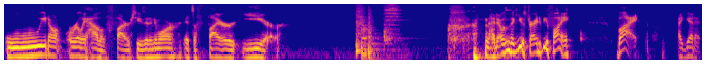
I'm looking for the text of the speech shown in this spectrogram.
We don't really have a fire season anymore. It's a fire year. I don't think he was trying to be funny, but I get it.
